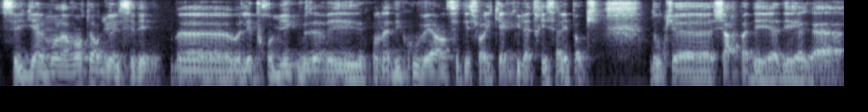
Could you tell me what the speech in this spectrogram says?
C'est également l'inventeur du LCD. Euh, les premiers que vous avez, qu'on a découvert, hein, c'était sur les calculatrices à l'époque. Donc, euh, Sharp a, des, a, des, a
